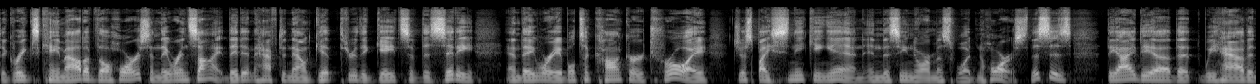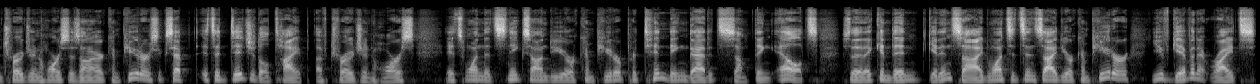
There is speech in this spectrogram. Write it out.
the Greeks came out of the horse and they were inside. They didn't have to now get through the gates of the city and they were able to conquer Troy just by sneaking in in this enormous wooden horse. This is the idea that we have in Trojan horses on our computers, except it's a digital type of Trojan horse. It's one that sneaks onto your computer pretending that it's something else so that it can then get inside. Once it's inside your computer, you've given it rights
